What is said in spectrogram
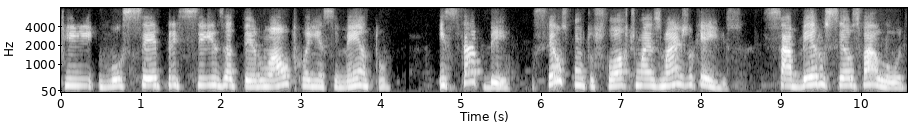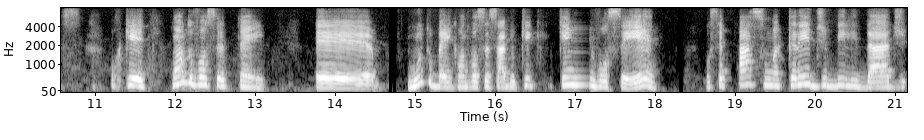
que você precisa ter um autoconhecimento e saber seus pontos fortes, mas mais do que isso, saber os seus valores. Porque quando você tem é, muito bem, quando você sabe o que, quem você é, você passa uma credibilidade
